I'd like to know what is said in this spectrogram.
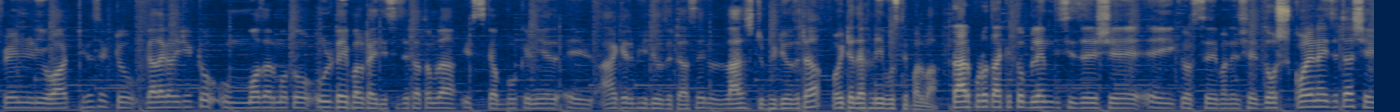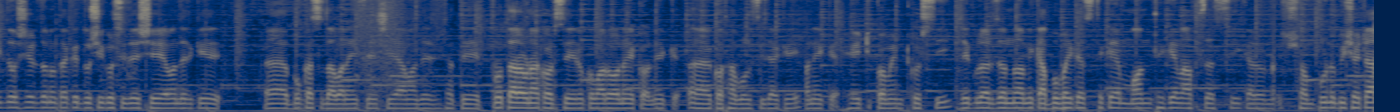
ফ্রেন্ডলি ওয়ার্ড ঠিক আছে? একটু গালাগালিটা একটু মজার মতো উল্টাই পাল্টাই দিচ্ছি যেটা তোমরা ইটস কাপ বুকে নিয়ে এই আগের ভিডিও যেটা আছে লাস্ট ভিডিও যেটা, ওইটা দেখলেই বুঝতে পারবা। তারপরও তাকে তো ব্লেম দিছি যে সে এই করছে মানে সে দোষ করে নাই যেটা, সেই দোষের জন্য তাকে দোষী করছি যে সে আমাদেরকে বোকাসুদা বানাইছে, সে আমাদের সাথে প্রতারণা করছে, এরকম আরও অনেক অনেক কথা বলছি তাকে, অনেক হেট কমেন্ট করছি, যেগুলোর জন্য আমি কাব্য ভাইয়ের কাছ থেকে মন থেকে মাপ চাচ্ছি, কারণ সম্পূর্ণ বিষয়টা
